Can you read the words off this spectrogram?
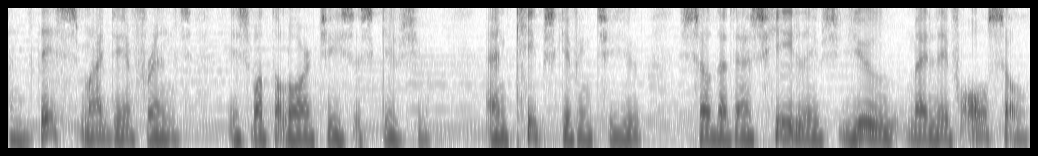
And this, my dear friends, is what the Lord Jesus gives you and keeps giving to you, so that as He lives, you may live also.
